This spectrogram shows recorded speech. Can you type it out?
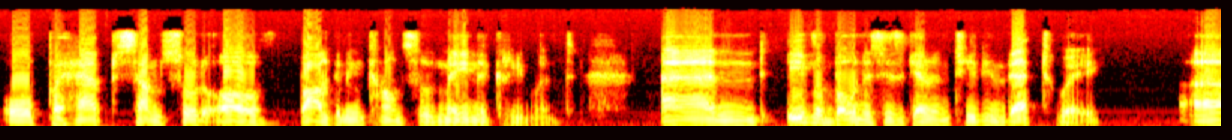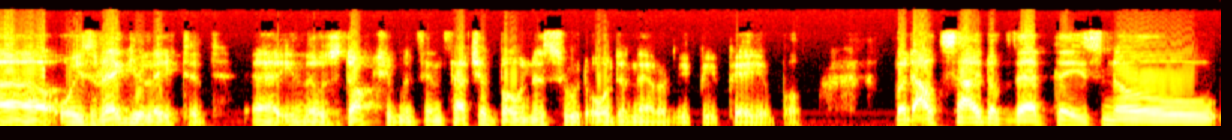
or perhaps some sort of bargaining council main agreement. And if a bonus is guaranteed in that way, uh, or is regulated uh, in those documents, then such a bonus would ordinarily be payable. But outside of that, there is no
